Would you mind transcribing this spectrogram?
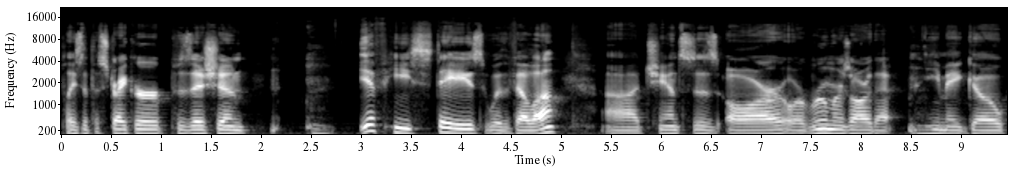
plays at the striker position. If he stays with Villa, uh, chances are, or rumors are, that he may go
